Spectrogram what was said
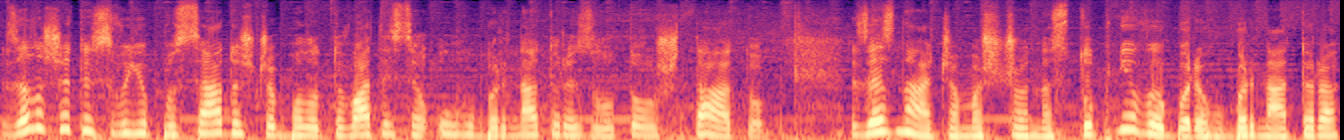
залишити свою посаду, щоб балотуватися у губернатори Золотого Штату. Зазначимо, що наступні вибори губернатора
